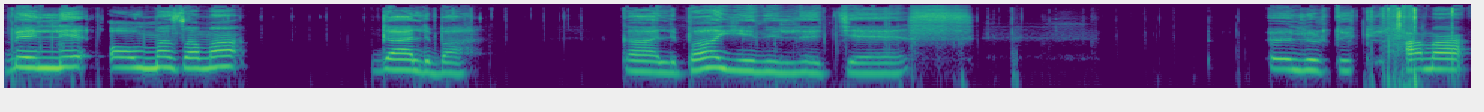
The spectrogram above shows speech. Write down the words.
Belli olmaz ama galiba. Galiba yenileceğiz. Ölürdük ama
